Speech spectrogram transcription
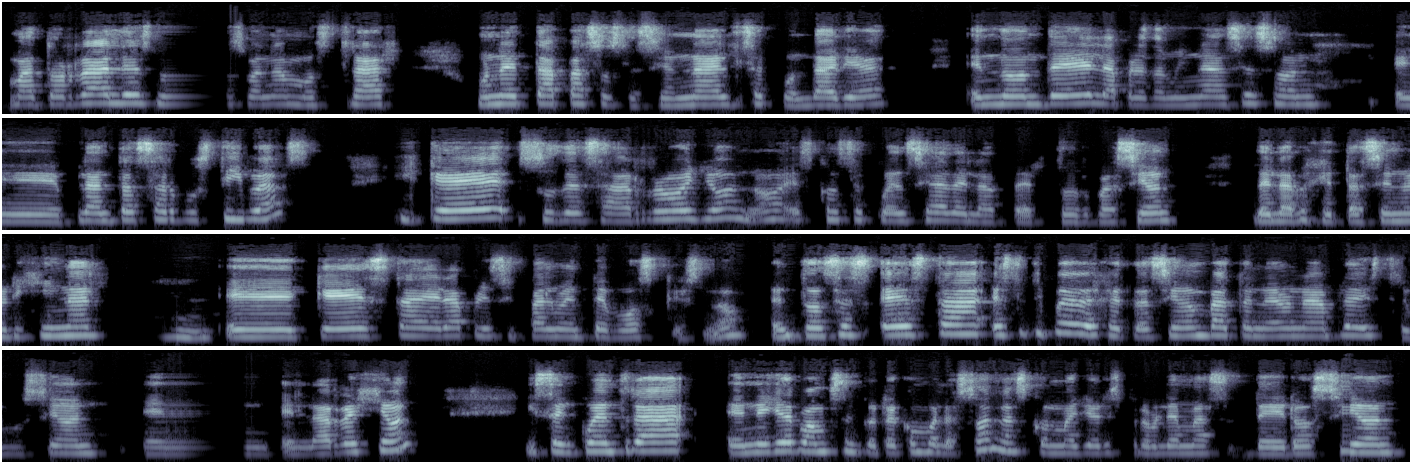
matorrales nos van a mostrar una etapa sucesional secundaria en donde la predominancia son eh, plantas arbustivas y que su desarrollo ¿no? es consecuencia de la perturbación de la vegetación original. Eh, que esta era principalmente bosques, ¿no? Entonces, esta, este tipo de vegetación va a tener una amplia distribución en, en, la región y se encuentra, en ella vamos a encontrar como las zonas con mayores problemas de erosión.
